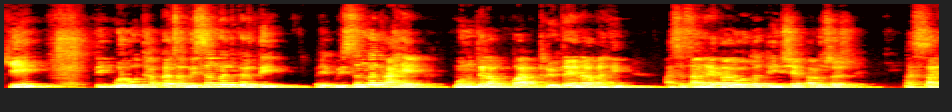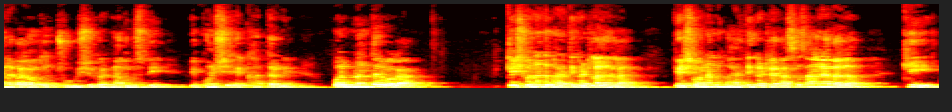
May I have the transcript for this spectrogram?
की ती मूलभूत हक्काचा विसंगत करते. म्हणजे विसंगत आहे म्हणून त्याला बाद ठरविता येणार नाही. असं सांगण्यात आलं होतं तीनशे अडुसष्ट. असं सांगण्यात आलं होतं चोवीसशे घटना दुरुस्ती एकोणीसशे एकाहत्तरने. पण नंतर बघा केशवानंद भारती खटला झाला. केशवानंद भारती खटल्यात असं सांगण्यात आलं की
